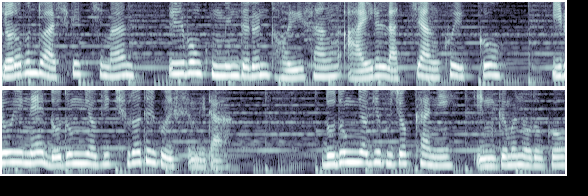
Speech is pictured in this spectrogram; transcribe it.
여러분도 아시겠지만 일본 국민들은 더 이상 아이를 낳지 않고 있고 이로 인해 노동력이 줄어들고 있습니다. 노동력이 부족하니 임금은 오르고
